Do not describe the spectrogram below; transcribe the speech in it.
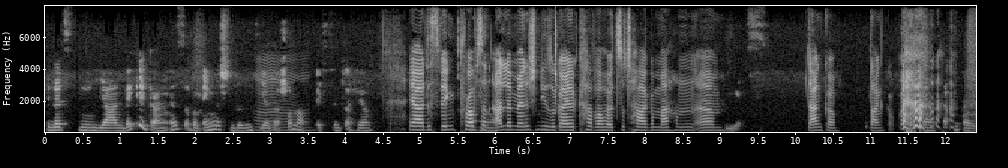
den letzten Jahren weggegangen ist, aber im Englischen, da sind die ja da schon noch hm. echt hinterher. Ja, deswegen Props ja. an alle Menschen, die so geile Cover heutzutage machen. Ähm, yes. Danke. Danke. Danke an euch.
